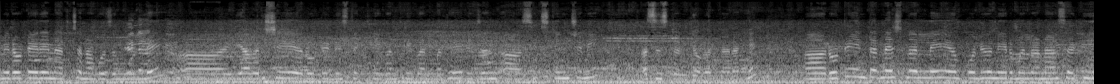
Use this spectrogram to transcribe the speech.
मी रोटेरियन अर्चना गोजंगुल्ले पाचशे Rotary district three one three वनमध्ये रिजन सिक्स्टीनची मी असिस्टंट गव्हर्नर आहे. रोटे इंटरनॅशनलने पोलिओ निर्मूलनासाठी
